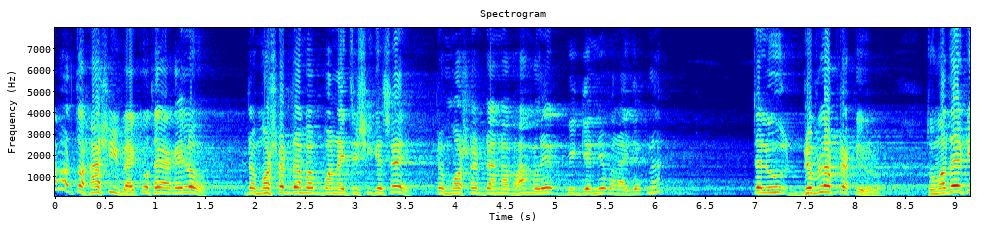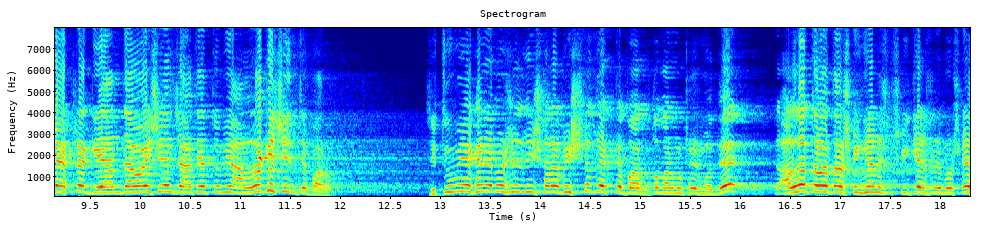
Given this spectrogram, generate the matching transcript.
আমার তো হাসি ভাই, কোথায় আগাইলো? এটা মশার ডানা বানাইতে শিখেছে, এটা মশার ডানা ভাঙলে বিজ্ঞানী বানাই দেখ না। তাহলে ডেভেলপটা কী হলো? তোমাদেরকে একটা জ্ঞান দেওয়া হয়েছে যাতে তুমি আল্লাহকে চিনতে পারো। যে তুমি এখানে বসে যদি সারা বিশ্ব দেখতে পারো তোমার মুঠের মধ্যে আল্লাহ তালা তার সিংহাসনে সিংহাসনে বসে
